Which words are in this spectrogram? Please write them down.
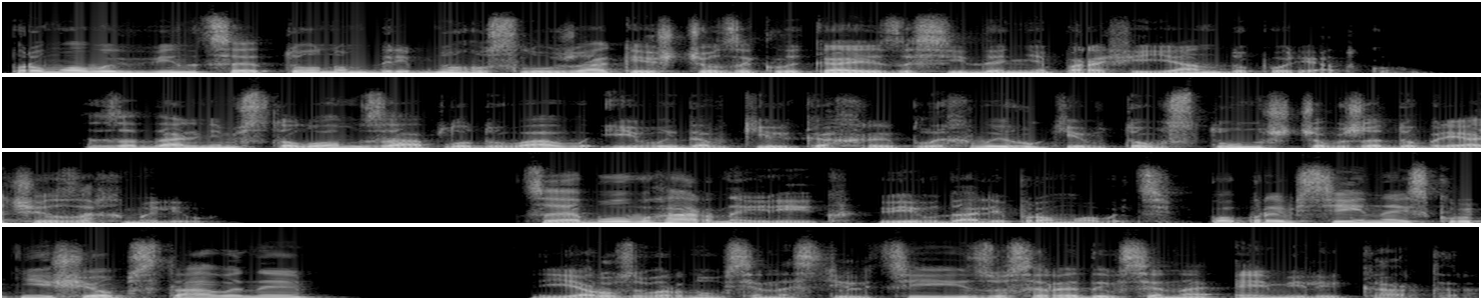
Промовив він це тоном дрібного служаки, що закликає засідання парафіян до порядку. За дальнім столом зааплодував і видав кілька хриплих вигуків товстун, що вже добряче захмелів. Це був гарний рік, вів далі промовець. Попри всі найскрутніші обставини, я розвернувся на стільці і зосередився на Емілі Картер.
